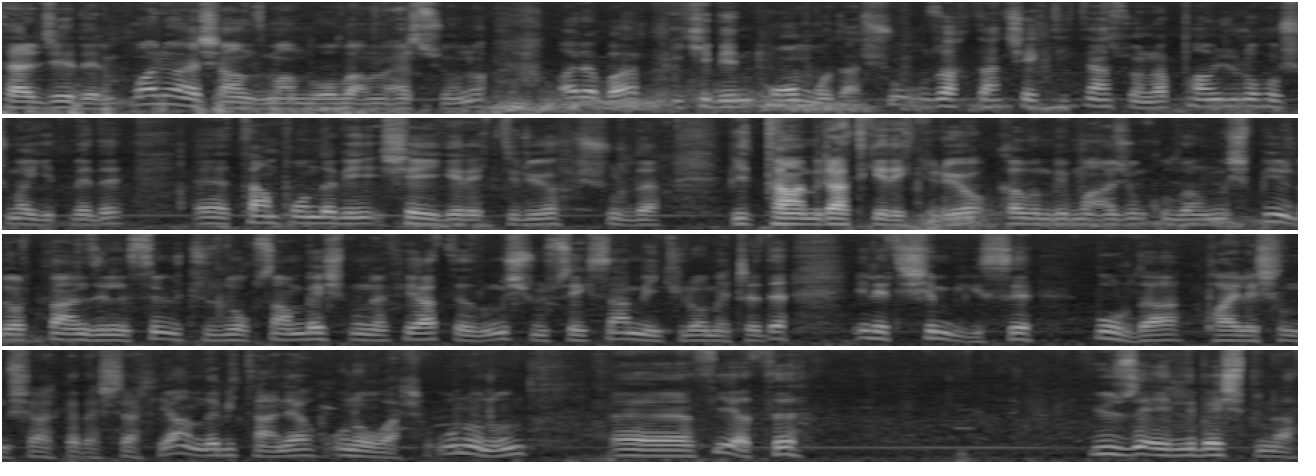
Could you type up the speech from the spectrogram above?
tercih ederim. Manuel şanzımanlı olan versiyonu. Araba 2010 model. Şu uzaktan çektikten sonra panjuru hoşuma gitmedi. E, tamponda bir şey gerektiriyor. Şurada bir tamirat gerektiriyor. Kalın bir macun kullanılmış. 1.4 benzinlisi 395 bin fiyat yazılmış. 180 bin kilometrede iletişim bilgisi burada paylaşılmış arkadaşlar. Yanında bir tane Uno var. Uno'nun e, fiyatı 155 bin lira.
